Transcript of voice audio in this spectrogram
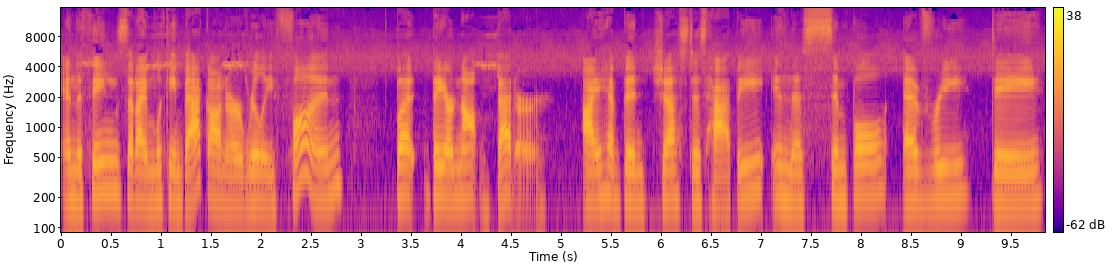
and the things that I'm looking back on are really fun, but they are not better. I have been just as happy in the simple everyday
